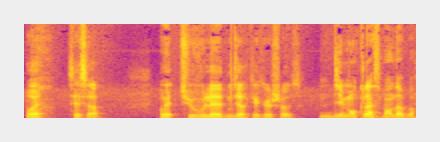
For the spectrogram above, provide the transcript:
Ouais, c'est ça. Ouais, tu voulais me dire quelque chose? Dis mon classement d'abord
